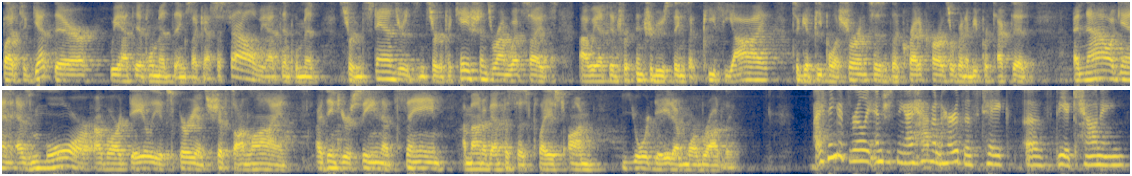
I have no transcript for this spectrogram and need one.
But to get there, we had to implement things like SSL. We had to implement certain standards and certifications around websites. Uh, we had to int- introduce things like PCI to give people assurances that credit cards are going to be protected. And now, again, as more of our daily experience shifts online, I think you're seeing that same amount of emphasis placed on your data more broadly. I think it's really interesting. I haven't heard this take of the accounting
